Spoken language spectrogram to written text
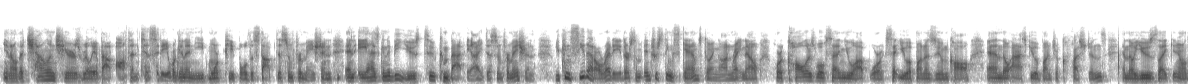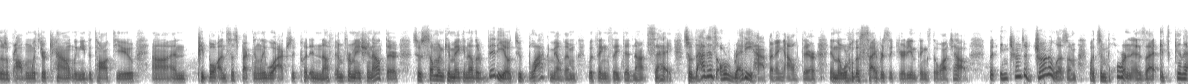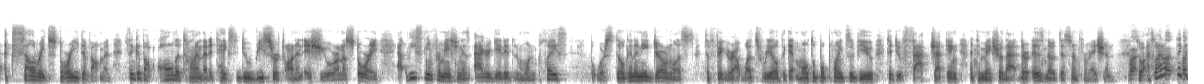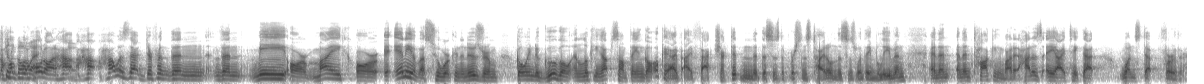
you know, the challenge here is really about authenticity. We're going to need more people to stop disinformation, and AI is going to be used to combat AI disinformation. You can see that already. There's some interesting scams going on right now where callers will send you up or set you up on a Zoom call, and they'll ask you a bunch of questions, and they'll use like, you know, there's a problem with your account. We need to talk to you, uh, and people unsuspectingly will actually put enough information out there so someone can make another video to blackmail them with things they did not say. So that is already happening out there in the world of cybersecurity and things to watch out. But in terms of journalism, what's important is that it's going to accelerate story development. Think about all the time that it takes to do research on an issue or on a story. At least the information is aggregated in one place but we're still going to need journalists to figure out what's real, to get multiple points of view, to do fact checking, and to make sure that there is no disinformation. But, so, so I don't but, think but it's going to go away. Hold on, how, oh. how, how is that different than than me or Mike or any of us who work in the newsroom? going to Google and looking up something and go, okay, I've, I've fact checked it and that this is the person's title and this is what they believe in, and then and then talking about it. How does AI take that one step further?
